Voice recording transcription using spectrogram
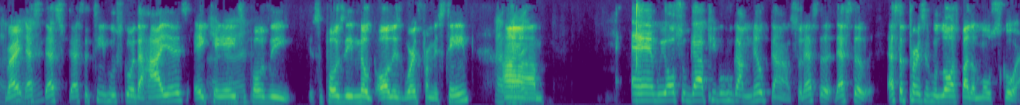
Okay. Right, that's that's that's the team who scored the highest, aka okay. supposedly supposedly milked all his worth from his team. Okay. Um, and we also got people who got milked down. So that's the that's the that's the person who lost by the most score.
